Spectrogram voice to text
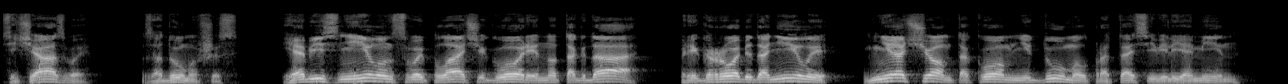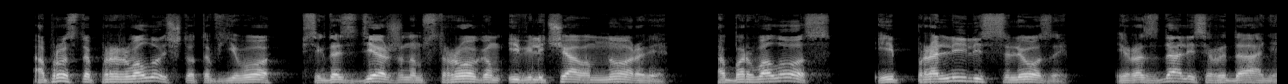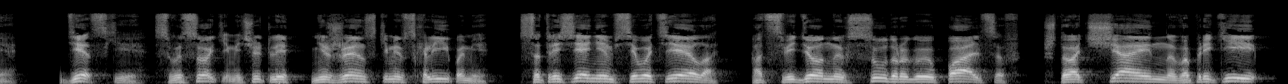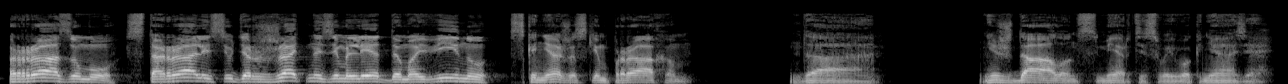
Сейчас бы, задумавшись, и объяснил он свой плач и горе, но тогда, при гробе Данилы, ни о чем таком не думал Протасий Вильямин а просто прорвалось что-то в его всегда сдержанном, строгом и величавом норове, оборвалось, и пролились слезы, и раздались рыдания, детские, с высокими, чуть ли не женскими всхлипами, с сотрясением всего тела, от сведенных судорогою пальцев, что отчаянно, вопреки разуму старались удержать на земле домовину с княжеским прахом. Да, не ждал он смерти своего князя,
